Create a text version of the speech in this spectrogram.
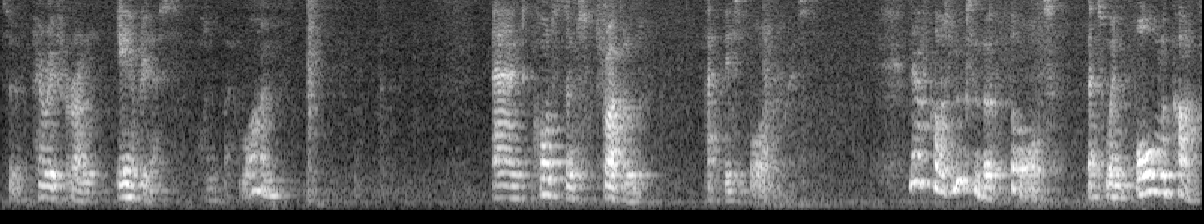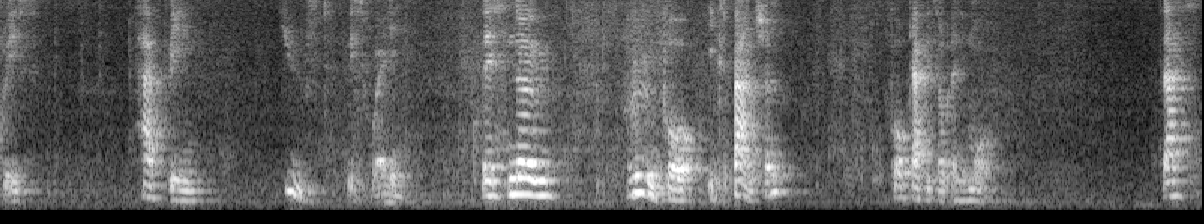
sort of peripheral areas one by one and constant struggle at these borderlines. Now, of course, Luxemburg thought that when all the countries have been used this way, there's no room for expansion for capital anymore. That's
